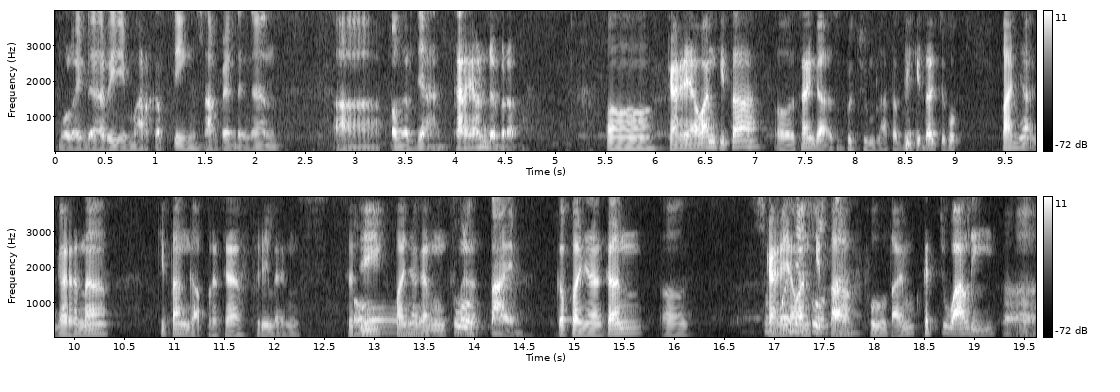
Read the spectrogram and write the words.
mulai dari marketing sampai dengan eh, pengerjaan. Karyawan ada berapa? Eh, karyawan kita, eh, saya nggak sebut jumlah, tapi Hmm. kita cukup banyak karena kita nggak percaya freelance. Jadi Oh, kebanyakan full time. kebanyakan eh, Semuanya karyawan full kita time. full time, kecuali Heeh.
